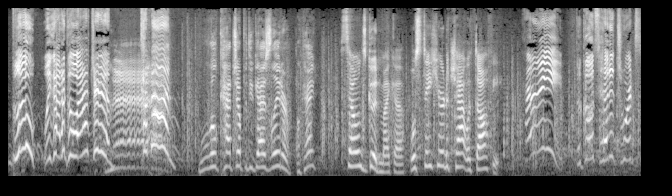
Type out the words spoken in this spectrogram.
Blue, we gotta go after him! Come on! We'll catch up with you guys later, okay? Sounds good, Micah. We'll stay here to chat with Daffy. Hurry! The goat's headed towards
